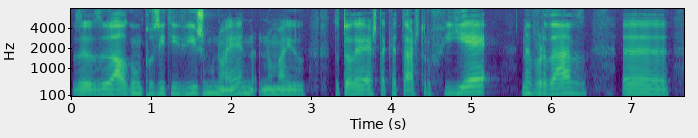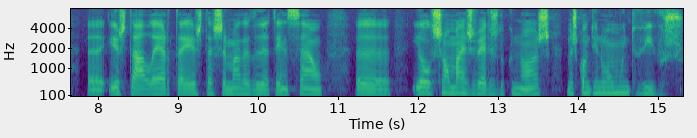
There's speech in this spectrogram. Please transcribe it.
de, de, algum positivismo, não é? No meio de toda esta catástrofe e é, na verdade, uh, uh, este alerta, esta chamada de atenção. Uh, eles são mais velhos do que nós, mas continuam muito vivos.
